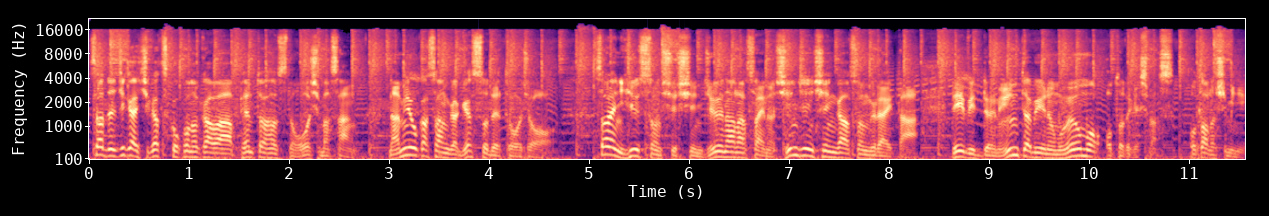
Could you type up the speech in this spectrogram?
さて次回4月9日はペントハウスの大島さん波岡さんがゲストで登場。さらにヒューストン出身17歳の新人シンガーソングライターデイビッドへのインタビューの模様もお届けします。お楽しみに。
